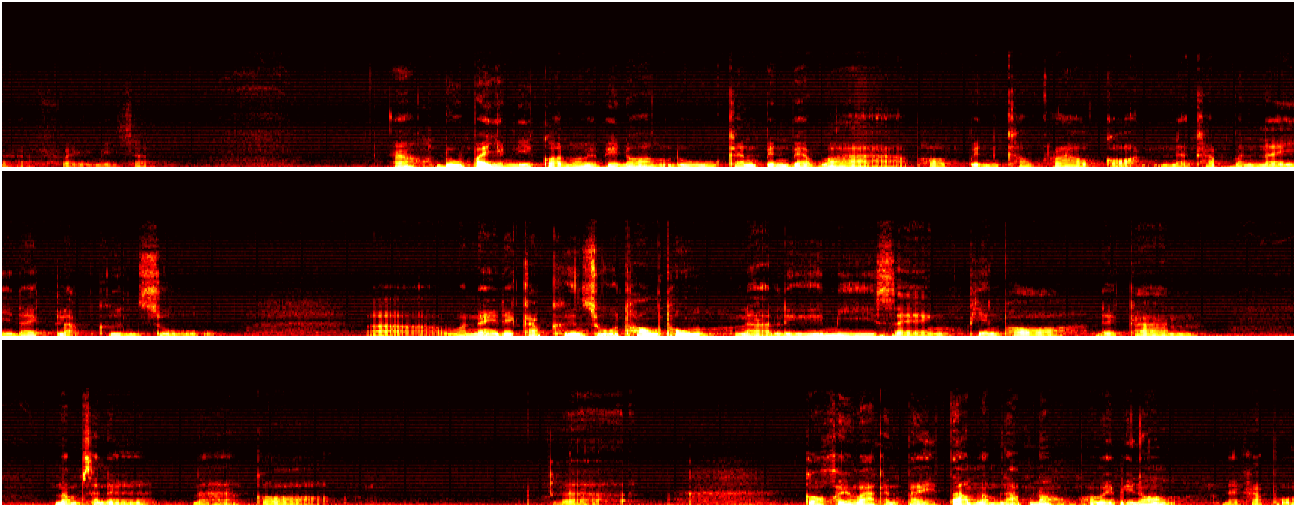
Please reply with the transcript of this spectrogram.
นะครับไฟไม่ชัด เอาดูไปอย่างนี้ก่อนว่าไม่ไปน้องดูกันเป็นแบบว่าพอเป็นคร่าวๆก่อนนะครับ วันไหนได้กลับคืนสู่วันไหนได้กลับคืนสู่ท้องทุ่งนะหรือมีแสงเพียงพอในการนำเสนอนะฮะก็ก็ค่อยว่ากันไปตามลำดับเนาะพ่อแม่พี่น้องนะครับ ผม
